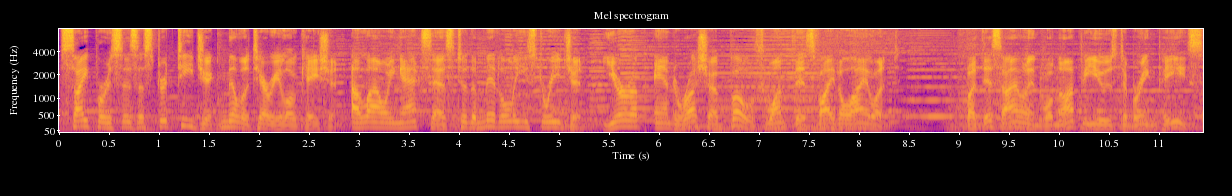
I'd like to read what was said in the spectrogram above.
Cyprus is a strategic military location, allowing access to the Middle East region. Europe and Russia both want this vital island. But this island will not be used to bring peace.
